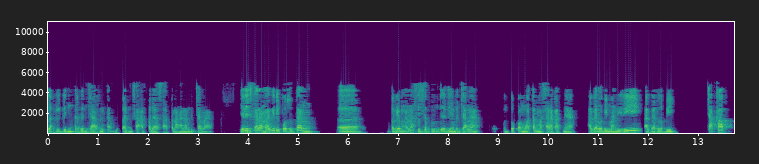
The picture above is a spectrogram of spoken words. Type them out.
lagi gencar-gencarnya bukan saat pada saat penanganan bencana. Jadi sekarang lagi diposukan eh, bagaimana sih sebelum terjadinya bencana untuk penguatan masyarakatnya agar lebih mandiri, agar lebih cakap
